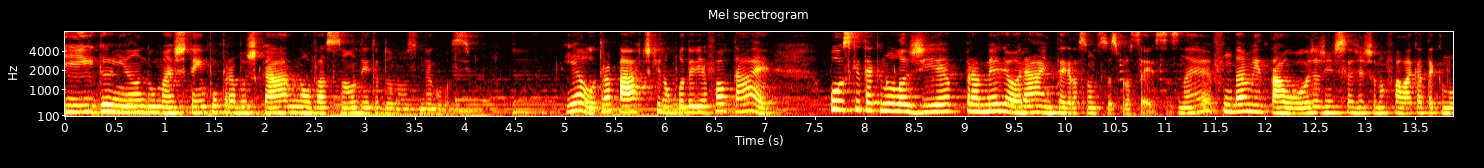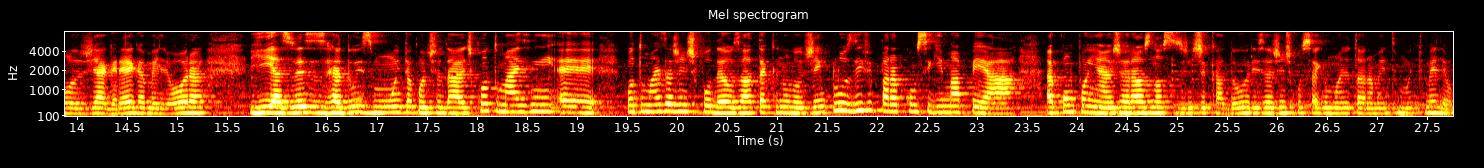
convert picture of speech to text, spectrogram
e ganhando mais tempo para buscar inovação dentro do nosso negócio. E a outra parte que não poderia faltar é busque tecnologia para melhorar a integração dos seus processos. Né? É fundamental hoje, a gente, se a gente não falar que a tecnologia agrega, melhora e às vezes reduz muito a quantidade, quanto mais, é, quanto mais a gente puder usar a tecnologia, inclusive para conseguir mapear, acompanhar, gerar os nossos indicadores, a gente consegue um monitoramento muito melhor.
